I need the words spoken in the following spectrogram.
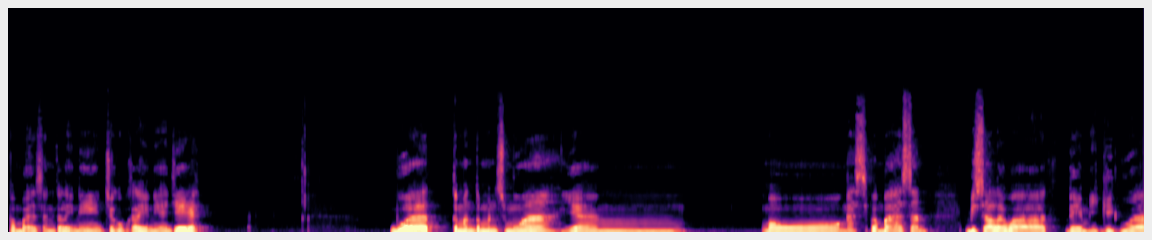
Pembahasan kali ini cukup kali ini aja ya. Buat teman-teman semua yang mau ngasih pembahasan bisa lewat DM IG gue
